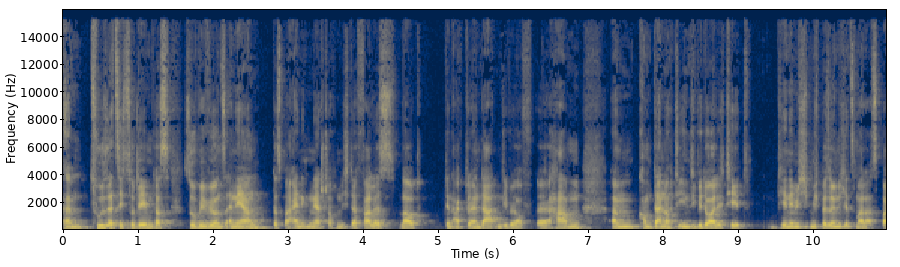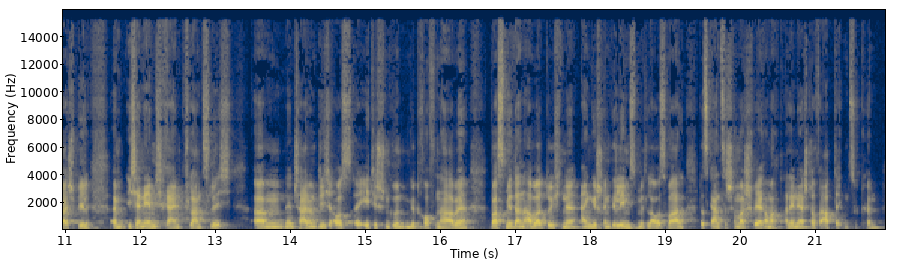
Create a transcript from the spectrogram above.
Ähm, zusätzlich zu dem, dass so wie wir uns ernähren, das bei einigen Nährstoffen nicht der Fall ist, laut den aktuellen Daten, die wir auf, äh, haben, ähm, kommt dann noch die Individualität hier nehme ich mich persönlich jetzt mal als Beispiel. Ähm, ich ernähre mich rein pflanzlich. Ähm, eine Entscheidung, die ich aus äh, ethischen Gründen getroffen habe, was mir dann aber durch eine eingeschränkte Lebensmittelauswahl das Ganze schon mal schwerer macht, alle Nährstoffe abdecken zu können.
